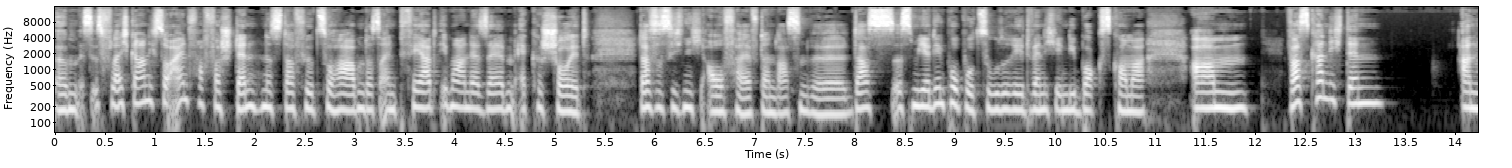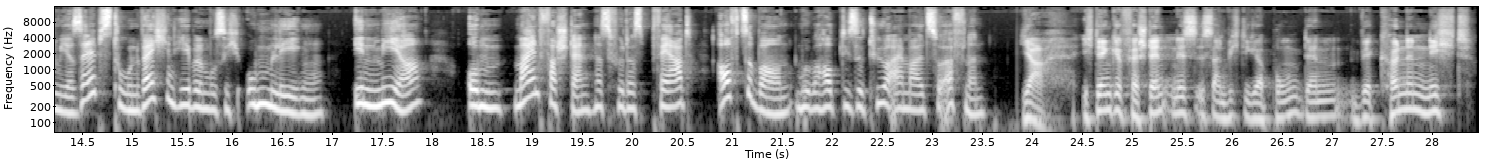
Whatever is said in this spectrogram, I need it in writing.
Ähm, es ist vielleicht gar nicht so einfach, Verständnis dafür zu haben, dass ein Pferd immer an derselben Ecke scheut, dass es sich nicht aufhalftern lassen will, dass es mir den Popo zudreht, wenn ich in die Box komme. Ähm, was kann ich denn an mir selbst tun? Welchen Hebel muss ich umlegen in mir, um mein Verständnis für das Pferd aufzubauen, um überhaupt diese Tür einmal zu öffnen? Ja, ich denke, Verständnis ist ein wichtiger Punkt, denn wir können nicht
